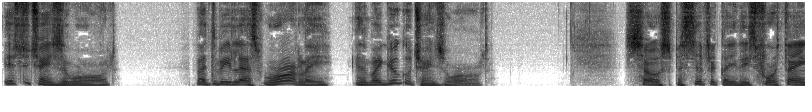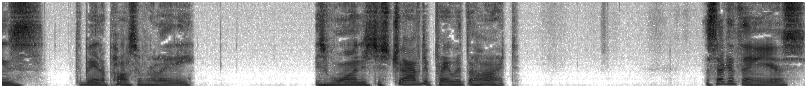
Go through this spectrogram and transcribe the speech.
is to change the world, but to be less worldly in the way Google changed the world. So specifically, these four things to be an apostle of Our Lady is one is to strive to pray with the heart. The second thing is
